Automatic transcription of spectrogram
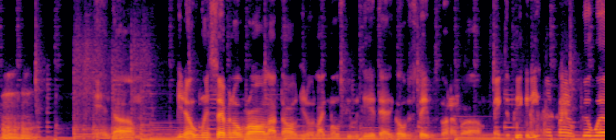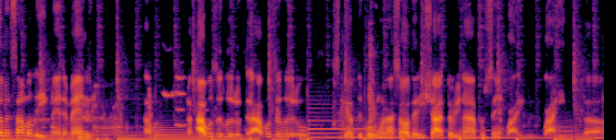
mm-hmm. and um, you know went seven overall. I thought, you know, like most people did, that Golden State was going to uh, make the pick, and he's been playing good well in summer league. Man, the man is. Um, I was a little, I was a little skeptical when I saw that he shot 39% while he was, while he uh,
